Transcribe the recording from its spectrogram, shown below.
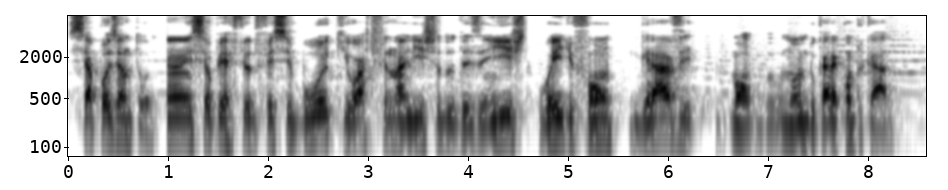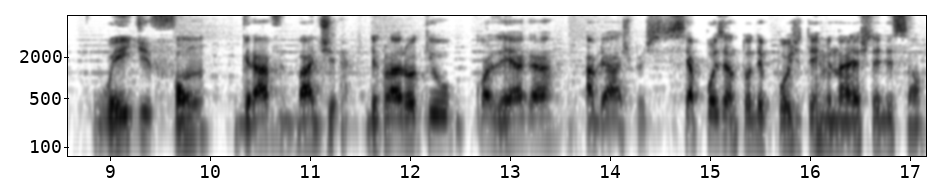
se aposentou. Em seu perfil do Facebook, o arte finalista do desenhista, Wade Fon Grave... Bom, o nome do cara é complicado. Wade Fon Grave Badger declarou que o colega, abre aspas, se aposentou depois de terminar esta edição.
